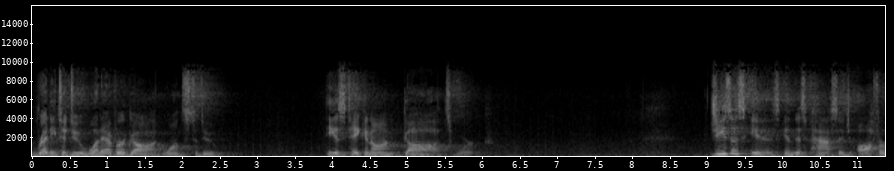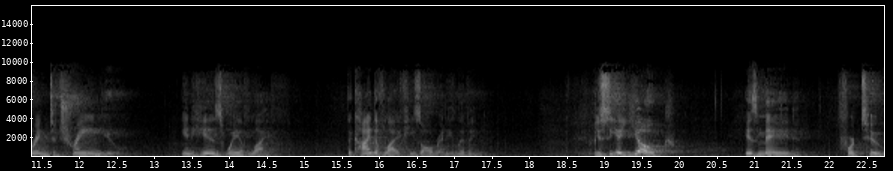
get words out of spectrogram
ready to do whatever God wants to do. He has taken on God's work. Jesus is, in this passage, offering to train you in his way of life, the kind of life he's already living. You see, a yoke is made for two.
